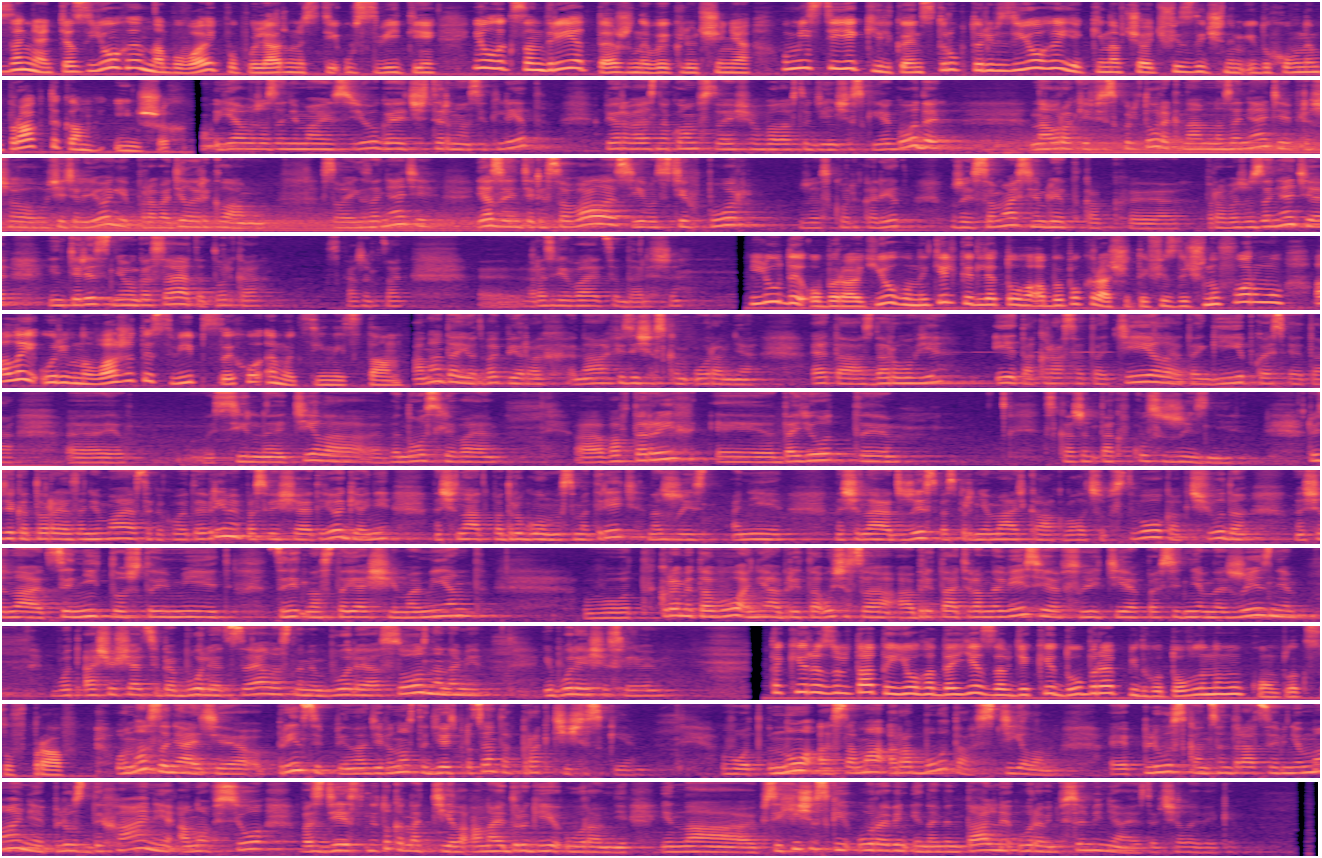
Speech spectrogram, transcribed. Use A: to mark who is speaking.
A: Заняття з йоги набувають популярності у світі. І Олександрія теж не виключення. У місті є кілька інструкторів з йоги, які навчають фізичним і духовним практикам інших.
B: Я уже занимаюсь йогой 14 лет. Первое знакомство еще было в студенческие годы. На уроке физкультуры к нам на занятие пришел учитель йоги, проводил рекламу своих занятий. Я заинтересовалась, и вот с тех пор, уже сколько лет, уже и сама 7 лет, как э, провожу занятия, интерес не угасает, а только, скажем так, э, развивается дальше.
A: Люди обирають йогу не тільки для того, аби покращити фізичну форму, але й урівноважити свій психоемоційний стан.
B: Она дает, во-первых, на физическом уровне это здоровье, и это красота тела, это гибкость, это э, сильное тело, выносливое. А, Во-вторых, э, дает, э, скажем так, вкус жизни. Люди, которые занимаются какое-то время, посвящают йоге, они начинают по-другому смотреть на жизнь. Они начинают жизнь воспринимать как волшебство, как чудо, начинают ценить то, что имеют, ценить настоящий момент. Вот. Кроме того, они обрета- учатся обретать равновесие в суете повседневной жизни, вот, ощущать себя более целостными, более осознанными и более счастливыми.
A: Такі результати йога дає завдяки добре підготовленому комплексу вправ.
B: У нас занятия, в принципе, на 99% практические. Вот. Но а сама работа с телом, э, плюс концентрация внимания, плюс дыхание, оно все воздействует не только на тело, а на и другие уровни. И на психический уровень, и на ментальный уровень. Все меняется в человеке.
